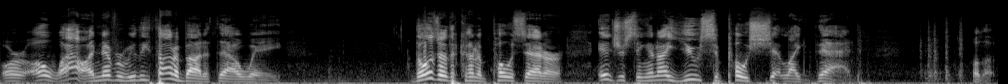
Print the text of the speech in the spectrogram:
or oh wow, I never really thought about it that way. Those are the kind of posts that are interesting, and I used to post shit like that. Hold up.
